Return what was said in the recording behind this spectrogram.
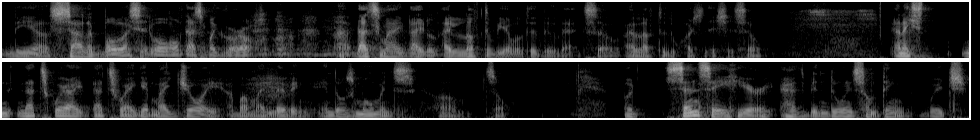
the uh, salad bowl. I said, "Oh, that's my girl. Uh, that's my. I, I love to be able to do that. So I love to wash dishes. So, and I." that's where I that's where I get my joy about my living in those moments. Um, so, but Sensei here has been doing something which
